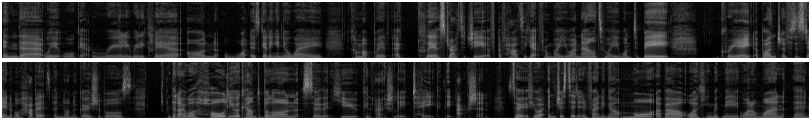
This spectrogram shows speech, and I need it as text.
In there, we will get really, really clear on what is getting in your way, come up with a clear strategy of, of how to get from where you are now to where you want to be, create a bunch of sustainable habits and non negotiables that I will hold you accountable on so that you can actually take the action. So, if you are interested in finding out more about working with me one on one, then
